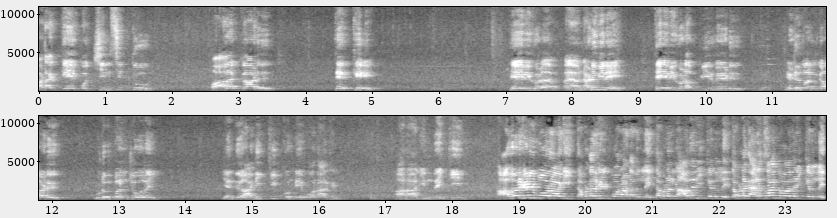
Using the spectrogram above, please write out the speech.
வடக்கே கொச்சின் சித்தூர் பாலக்காடு தெற்கே தேவிகுல நடுவிலே தேவிகுளம் பீர்மேடு நெடுமன்காடு உடும்பஞ்சோலை என்று அடுக்கிக் கொண்டே போனார்கள். ஆனால் இன்றைக்கு அவர்கள் போராடி தமிழர்கள் போராடவில்லை தமிழர்கள் ஆதரிக்கவில்லை தமிழக அரசாங்கம் ஆதரிக்கவில்லை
